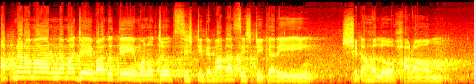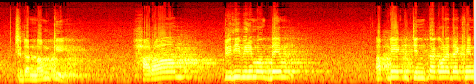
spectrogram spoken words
আপনার আমার নামাজে বাদতে মনোযোগ সৃষ্টিতে বাধা সৃষ্টিকারী, সেটা হলো হারাম। সেটার নাম কি? হারাম পৃথিবীর মধ্যে আপনি একটু চিন্তা করে দেখেন,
